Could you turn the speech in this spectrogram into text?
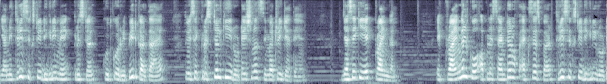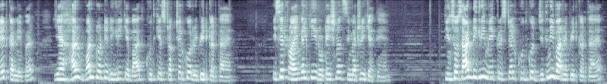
यानी 360 डिग्री में क्रिस्टल खुद को रिपीट करता है तो इसे क्रिस्टल की रोटेशनल सिमेट्री कहते हैं। जैसे कि एक ट्राइंगल एक ट्राइंगल को अपने सेंटर ऑफ़ एक्सेस पर 360 डिग्री रोटेट करने पर, यह हर 120 डिग्री के बाद खुद के स्ट्रक्चर को रिपीट करता है। इसे ट्राइंगल की रोटेशनल सिमेट्री कहते हैं। 360 डिग्री में क्रिस्टल खुद को जितनी बार रिपीट करता है,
